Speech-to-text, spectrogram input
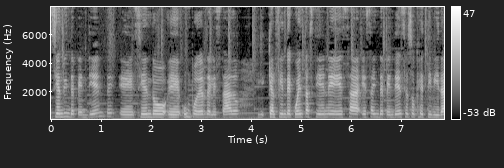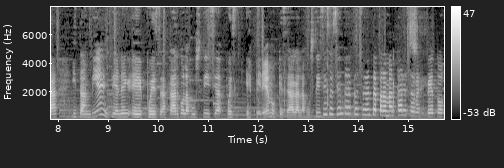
siendo independiente, eh, siendo eh, un poder del Estado, que al fin de cuentas tiene esa, esa independencia, esa objetividad y también tienen eh, pues a cargo la justicia, pues esperemos que se haga la justicia y se siente el precedente para marcar ese respeto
